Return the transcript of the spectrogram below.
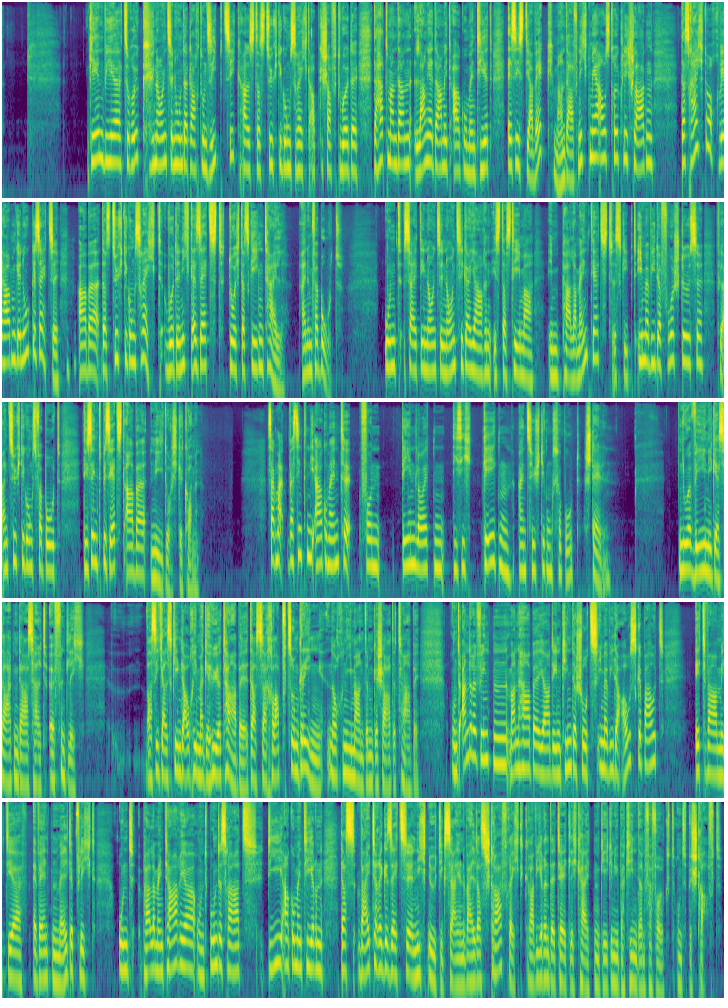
Gehen wir zurück 1978, als das Züchtigungsrecht abgeschafft wurde. Da hat man dann lange damit argumentiert, es ist ja weg, man darf nicht mehr ausdrücklich schlagen. Das reicht doch, wir haben genug Gesetze. Aber das Züchtigungsrecht wurde nicht ersetzt durch das Gegenteil, einem Verbot. Und seit den 1990er Jahren ist das Thema im Parlament jetzt. Es gibt immer wieder Vorstöße für ein Züchtigungsverbot. Die sind bis jetzt aber nie durchgekommen. Sag mal, was sind denn die Argumente von den Leuten, die sich gegen ein Züchtigungsverbot stellen? Nur wenige sagen das halt öffentlich was ich als Kind auch immer gehört habe, dass ein Klapp zum Gring noch niemandem geschadet habe. Und andere finden, man habe ja den Kinderschutz immer wieder ausgebaut, etwa mit der erwähnten Meldepflicht. Und Parlamentarier und Bundesrat, die argumentieren, dass weitere Gesetze nicht nötig seien, weil das Strafrecht gravierende Tätlichkeiten gegenüber Kindern verfolgt und bestraft.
